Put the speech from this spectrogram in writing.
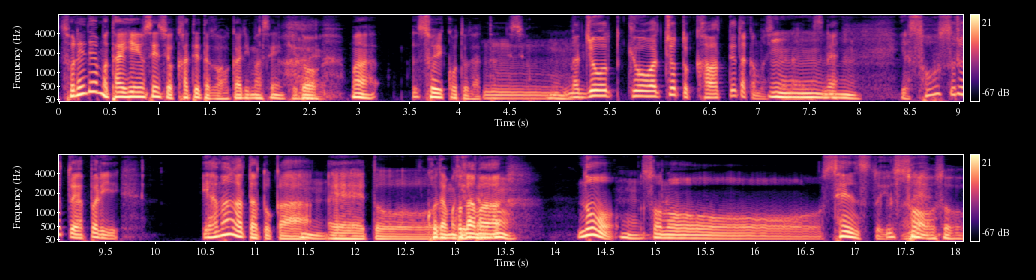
それでも太平洋戦争は勝てたか分かりませんけど、はい。まあそういうことだったうんですよ。ん。まあ、状況はちょっと変わってたかもしれないですね。うんうんうん。いやそうするとやっぱり山形とか、うん。えっ、と児玉の、うん。そのセンスといううんか、ね、そうそう。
